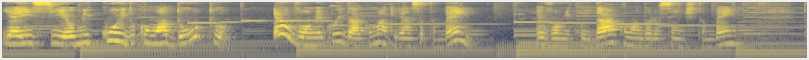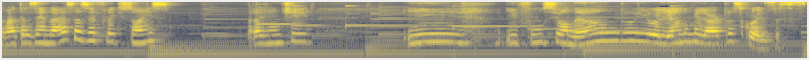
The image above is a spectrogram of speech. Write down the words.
E aí, se eu me cuido como adulto, eu vou me cuidar como uma criança também. Eu vou me cuidar como um adolescente também. Então, é trazendo essas reflexões para a gente ir, ir funcionando e olhando melhor para as coisas.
